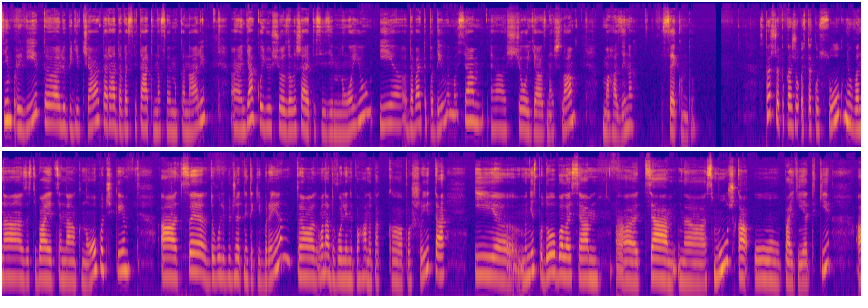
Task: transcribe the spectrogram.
Всім привіт, е, любі дівчата! Рада вас вітати на своєму каналі. Е, Дякую, що залишаєтеся зі мною. І давайте подивимося, е, що я знайшла в магазинах секонду. Спершу я покажу ось таку сукню, вона застібається на кнопочки. Це доволі бюджетний такий бренд, вона доволі непогано так пошита. І е, мені сподобалася ця смужка у паєтки.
